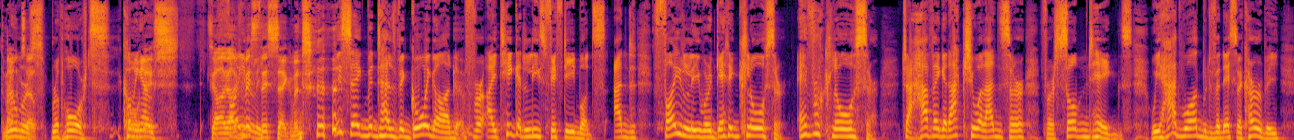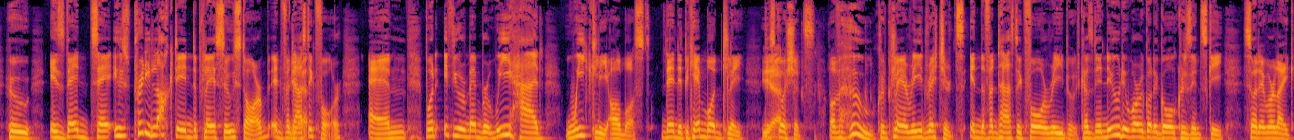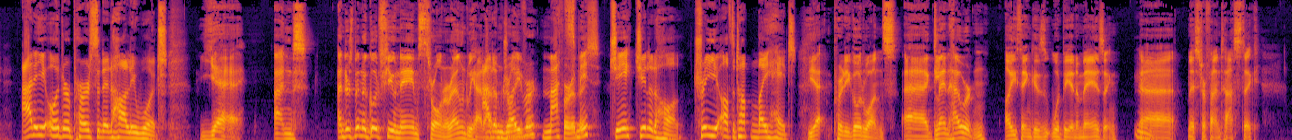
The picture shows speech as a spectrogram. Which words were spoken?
The Rumors, himself. reports coming Oh, out. So I- I've missed this segment. this segment has been going on for I think at least 15 months and finally we're getting closer ever closer to having an actual answer for some things. We had one with Vanessa Kirby, who is then say who's pretty locked in to play Sue Storm in Fantastic Four. Um, but if you remember, we had weekly almost. Then it became monthly Yeah. discussions of who could play Reed Richards in the Fantastic Four reboot because they knew they were going to go Krasinski, so they were like any other person in Hollywood. yeah, and and there's been a good few names thrown around. We had Adam, Adam, Driver, Matt for bit. Smith, Jake Gyllenhaal. Three off the top of my head. Yeah, pretty good ones. Uh, Glenn Howerton, I think, is would be an amazing uh, Mister Fantastic.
